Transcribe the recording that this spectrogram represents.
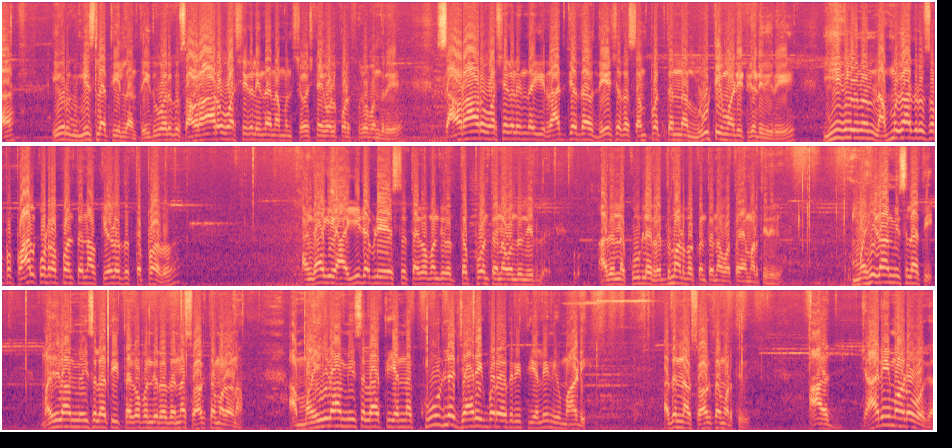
ಇವ್ರಿಗೆ ಮೀಸಲಾತಿ ಇಲ್ಲ ಅಂತ ಇದುವರೆಗೂ ಸಾವಿರಾರು ವರ್ಷಗಳಿಂದ ನಮ್ಮನ್ನು ಶೋಷಣೆಗೆ ಒಳಪಡಿಸ್ಕೊ ಬಂದ್ರಿ. ಸಾವಿರಾರು ವರ್ಷಗಳಿಂದ ಈ ರಾಜ್ಯದ, ದೇಶದ ಸಂಪತ್ತನ್ನ ಲೂಟಿ ಮಾಡಿ ಇಟ್ಕೊಂಡಿದೀರಿ. ಈಗಲೂ ನಮಗಾದ್ರೂ ಸ್ವಲ್ಪ ಪಾಲು ಕೊಡ್ರಪ್ಪ ಅಂತ ನಾವು ಕೇಳೋದು ತಪ್ಪದು. ಹಂಗಾಗಿ ಆ ಇ ಡಬ್ಲ್ಯೂ ಎಸ್ ತಗೊಬಂದಿರೋದು ತಪ್ಪು ಅಂತ ನಾವು ಒಂದು ನಿರ್ ಅದನ್ನು ಕೂಡಲೇ ರದ್ದು ಮಾಡಬೇಕು ಅಂತ ನಾವು ಒತ್ತಾಯ ಮಾಡ್ತಿದ್ದೀವಿ. ಮಹಿಳಾ ಮೀಸಲಾತಿ ಮಹಿಳಾ ಮೀಸಲಾತಿ ತಗೊಬಂದಿರೋದನ್ನು ಸ್ವಾಗತ ಮಾಡೋಣ. ಆ ಮಹಿಳಾ ಮೀಸಲಾತಿಯನ್ನು ಕೂಡಲೇ ಜಾರಿಗೆ ಬರೋದ ರೀತಿಯಲ್ಲಿ ನೀವು ಮಾಡಿ. ಅದನ್ನು ನಾವು ಸ್ವಾಗತ ಮಾಡ್ತೀವಿ. ಆ ಜಾರಿ ಮಾಡುವಾಗ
